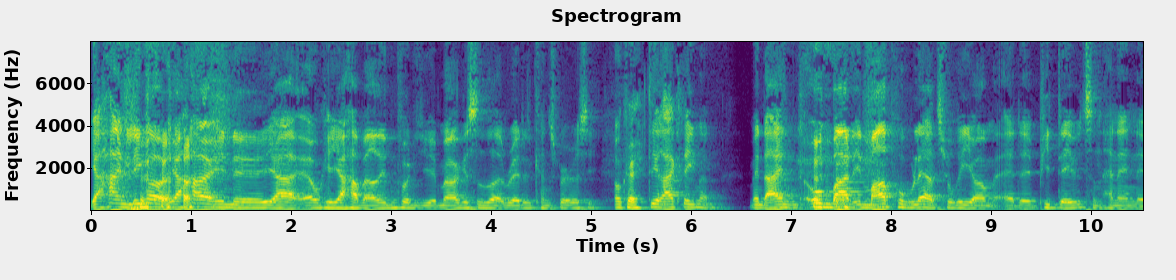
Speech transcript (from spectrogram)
Jeg har en længere, jeg har en, øh, jeg, okay, jeg har været inde på de mørke sider af Reddit Conspiracy. Okay. Det er ret grineren. Men der er en, åbenbart en meget populær teori om, at uh, Pete Davidson, han er en, uh,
